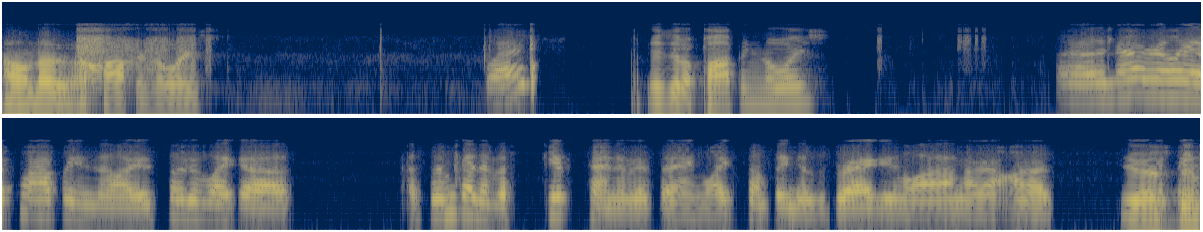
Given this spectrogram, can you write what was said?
I don't know. A popping noise? What? Is it a popping noise? Uh, not really a popping noise, sort of like a, a some kind of a skip kind of a thing, like something is dragging along on a, on a Yeah, it's been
